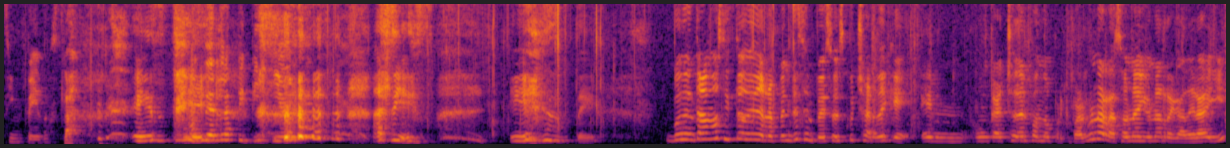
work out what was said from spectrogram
sin pedos. Este, Hacer la pipición. Así es. Este. Pues entramos y todo, y de repente se empezó a escuchar de que en un cacho del fondo, porque por alguna razón hay una regadera ahí,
